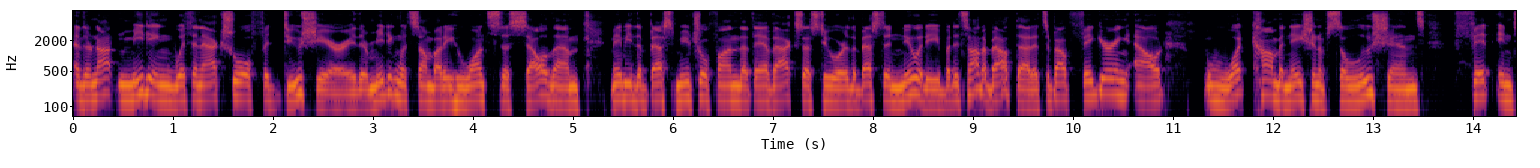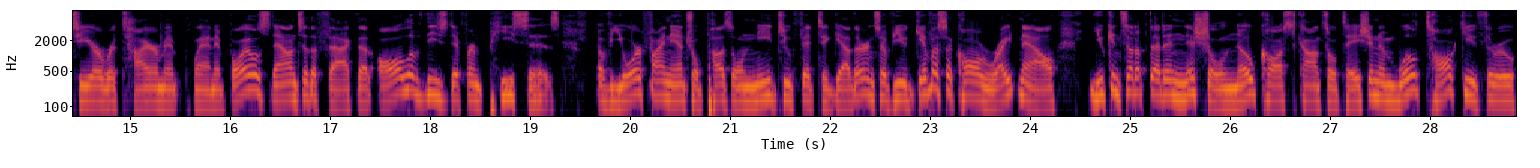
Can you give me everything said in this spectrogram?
and they're not meeting with an actual fiduciary. They're meeting with somebody who wants to sell them maybe the best mutual fund that they have access to or the best annuity, but it's not about that. It's about figuring out what combination of solutions fit into your retirement plan. It boils down to the fact that all of these different pieces of your financial puzzle need to fit together. And so if you give us a call right now, you can set up that initial no cost consultation and we'll talk you through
